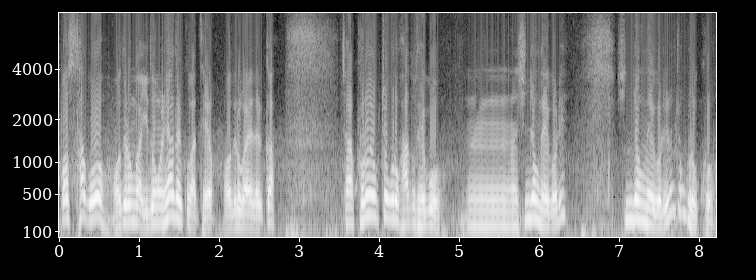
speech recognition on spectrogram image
버스 타고 어디론가 이동을 해야 될 것 같아요. 어디로 가야 될까? 자, 구로역 쪽으로 가도 되고, 음, 신정 내거리? 신정 내거리는 좀 그렇고,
